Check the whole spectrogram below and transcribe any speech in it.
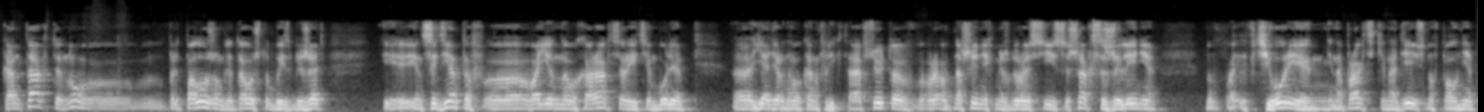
контакты, ну, предположим, для того, чтобы избежать инцидентов э, военного характера и тем более э, ядерного конфликта. А все это в отношениях между Россией и США, к сожалению, ну, в теории, не на практике, надеюсь, но вполне,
